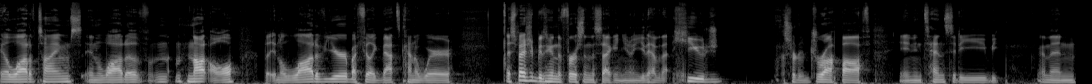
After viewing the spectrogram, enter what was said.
A lot of times in a lot of n- not all but in a lot of europe i feel like that's kind of where especially between the first and the second you know you have that huge sort of drop off in intensity be- and then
